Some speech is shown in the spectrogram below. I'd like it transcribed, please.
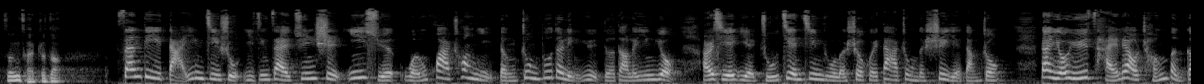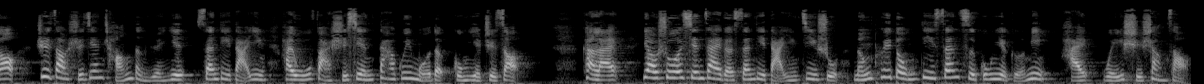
增材制造。3D 打印技术已经在军事、医学、文化创意等众多的领域得到了应用，而且也逐渐进入了社会大众的视野当中。但由于材料成本高、制造时间长等原因，3D 打印还无法实现大规模的工业制造。看来，要说现在的 3D 打印技术能推动第三次工业革命，还为时尚早。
